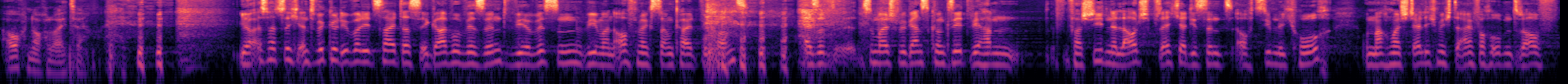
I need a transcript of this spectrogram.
auch noch Leute. Ja, es hat sich entwickelt über die Zeit, dass egal wo wir sind, wir wissen, wie man Aufmerksamkeit bekommt. also zum Beispiel ganz konkret, wir haben verschiedene Lautsprecher, die sind auch ziemlich hoch und manchmal stelle ich mich da einfach oben drauf,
